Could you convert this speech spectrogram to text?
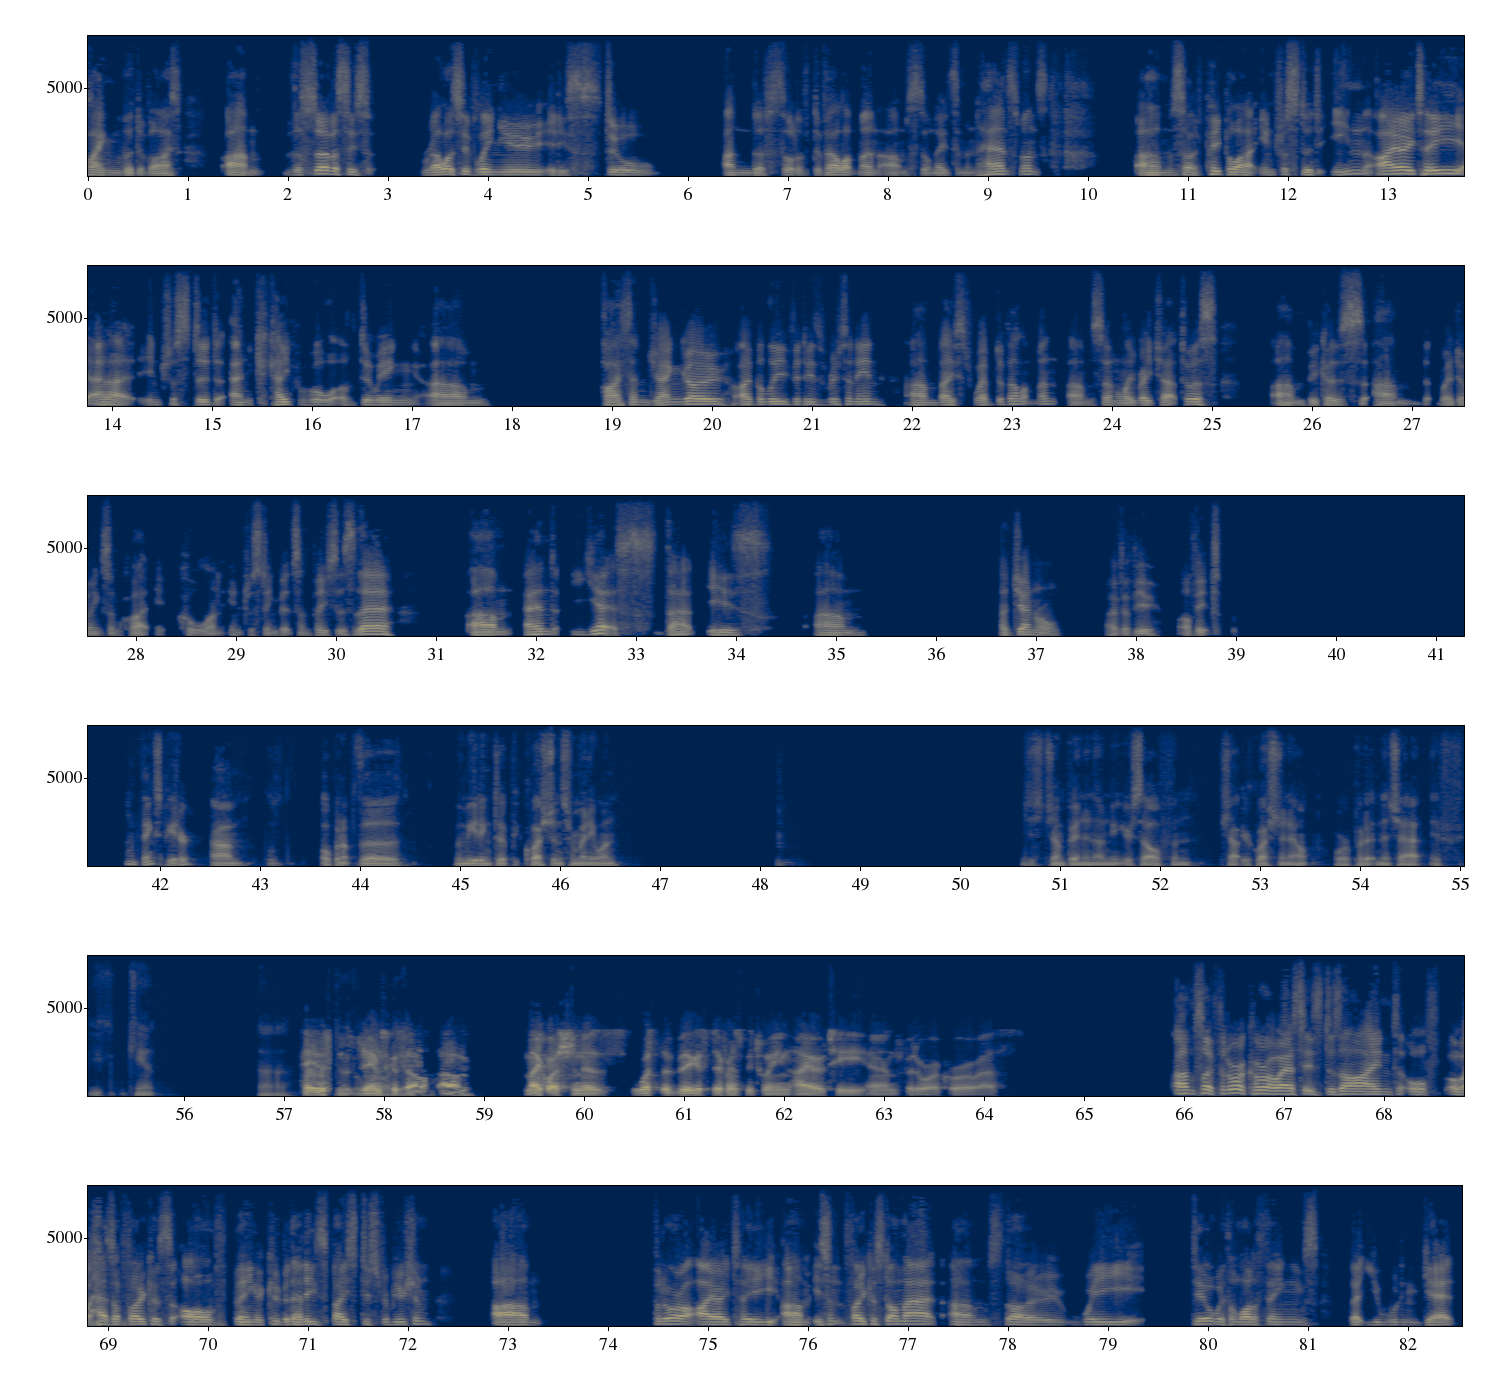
claim the device. the service is relatively new. It is still under sort of development, still needs some enhancements. Um, so if people are interested in IoT and are interested and capable of doing um, Python Django, I believe it is written in, um, based web development, um, certainly reach out to us um, because um, we're doing some quite cool and interesting bits and pieces there. and yes, that is a general overview of it. Thanks, Peter. Um, we'll open up the the meeting to questions from anyone. Just jump in and unmute yourself and shout your question out, or put it in the chat if you can't. Uh, hey, this is James Cassell. Um, my question is, what's the biggest difference between IoT and Fedora CoreOS? Um, so Fedora CoreOS is designed or, or, has a focus of being a Kubernetes-based distribution. Um, Fedora IoT um, isn't focused on that. Um, so we deal with a lot of things that you wouldn't get.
